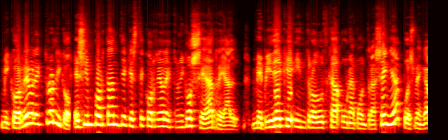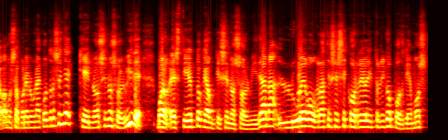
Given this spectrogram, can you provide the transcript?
mi correo electrónico. Es importante que este correo electrónico sea real. Me pide que introduzca una contraseña, pues venga, vamos a poner una contraseña que no se nos olvide. Bueno, es cierto que aunque se nos olvidara, luego gracias a ese correo electrónico podríamos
